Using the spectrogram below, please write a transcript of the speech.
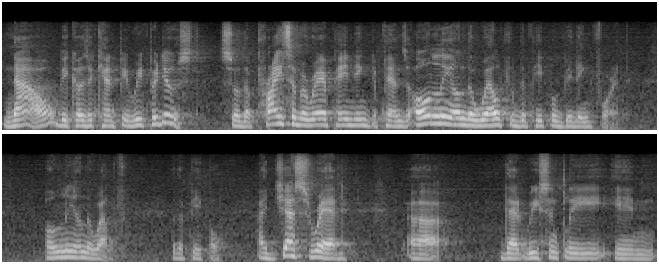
now because it can't be reproduced. So the price of a rare painting depends only on the wealth of the people bidding for it. Only on the wealth of the people. I just read uh, that recently in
